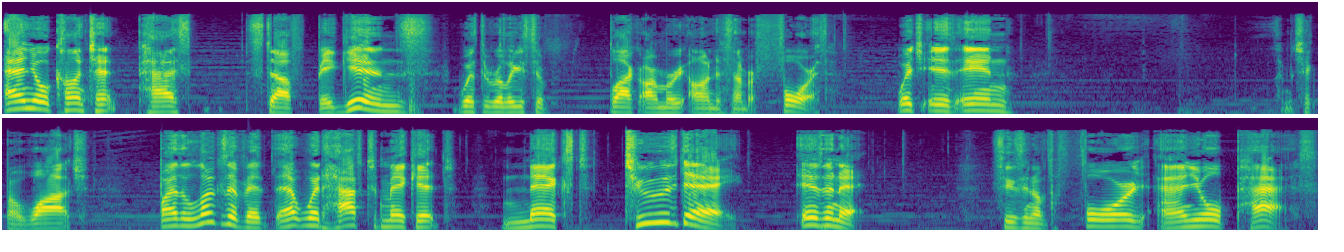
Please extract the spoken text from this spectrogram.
Annual content pass stuff begins with the release of Black Armory on December 4th, which is in. Let me check my watch. By the looks of it, that would have to make it next Tuesday, isn't it? Season of the Forge Annual Pass.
